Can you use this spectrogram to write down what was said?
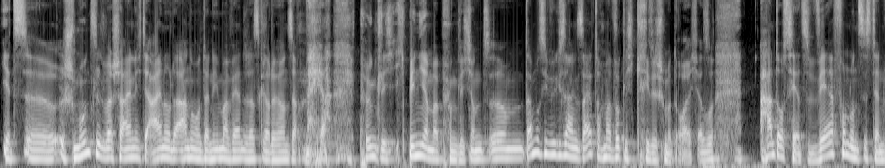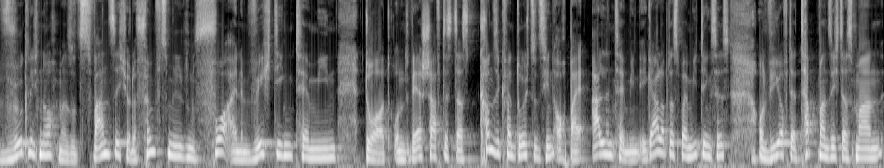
Jetzt äh, schmunzelt wahrscheinlich der eine oder andere Unternehmer, während er das gerade hört und sagt, naja, pünktlich, ich bin ja mal pünktlich. Und ähm, da muss ich wirklich sagen, seid doch mal wirklich kritisch mit euch. Also Hand aufs Herz, wer von uns ist denn wirklich noch mal so 20 oder 15 Minuten vor einem wichtigen Termin dort? Und wer schafft es, das konsequent durchzuziehen, auch bei allen Terminen, egal ob das bei Meetings ist und wie oft ertappt man sich, dass man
